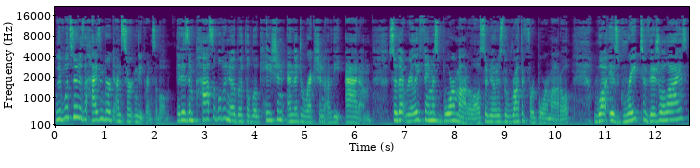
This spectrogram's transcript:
We have what's known as the Heisenberg uncertainty principle. It is impossible to know both the location and the direction of the atom. So that really famous Bohr model, also known as the Rutherford Bohr model, what is great to visualize,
